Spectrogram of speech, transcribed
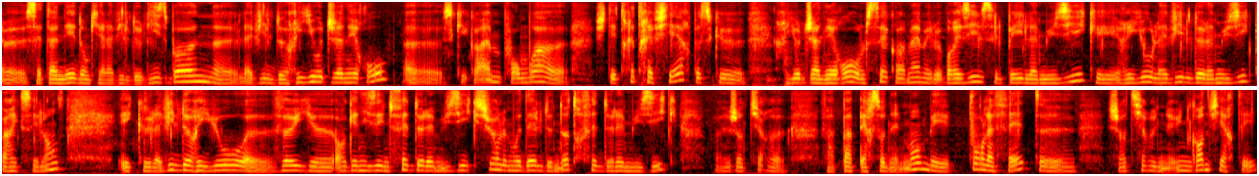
Euh, euh, cette année, donc il y a la ville de Lisbonne, euh, la ville de Rio de Janeiro, ce qui est quand même pour moi, j'étais très très fière parce que Rio de Janeiro, on le sait quand même, et le Brésil, c'est le pays de la musique, et Rio, la ville de la musique par excellence, et que la ville de Rio veuille organiser une fête de la musique sur le modèle de notre fête de la musique. J'en tire, enfin pas personnellement, mais pour la fête, j'en tire une, une grande fierté.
